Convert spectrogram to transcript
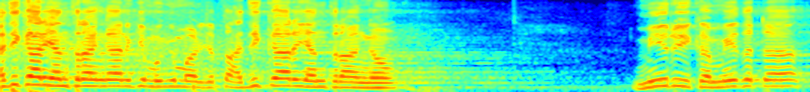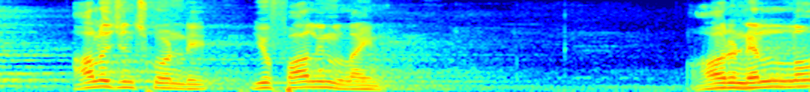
అధికార యంత్రాంగానికి ముగింపు చెప్తాను అధికార యంత్రాంగం మీరు ఇక మీదట ఆలోచించుకోండి యు ఫాల్ ఇన్ లైన్ ఆరు నెలల్లో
